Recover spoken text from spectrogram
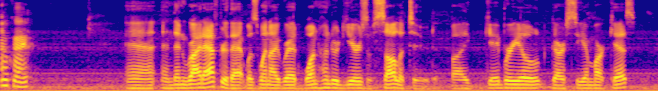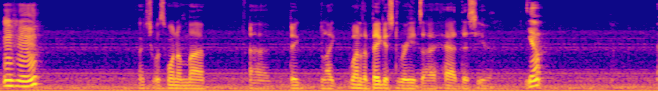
okay. And, and then right after that was when I read 100 Years of Solitude by Gabriel Garcia Marquez, Mm-hmm. Which was one of my uh, big, like one of the biggest reads I had this year. Yep. Uh,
